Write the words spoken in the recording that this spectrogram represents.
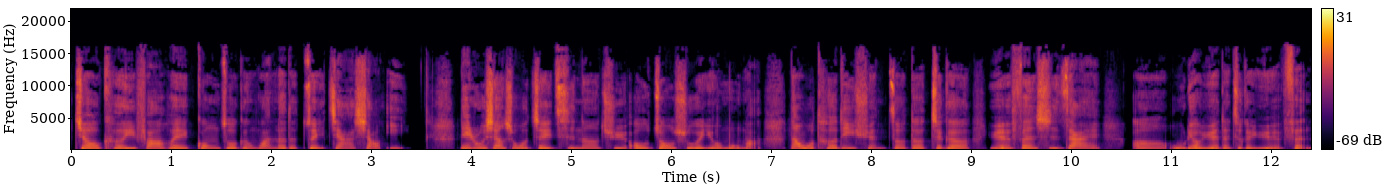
就可以发挥工作跟玩乐的最佳效益。例如像是我这一次呢去欧洲数位游牧嘛，那我特地选择的这个月份是在呃五六月的这个月份，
